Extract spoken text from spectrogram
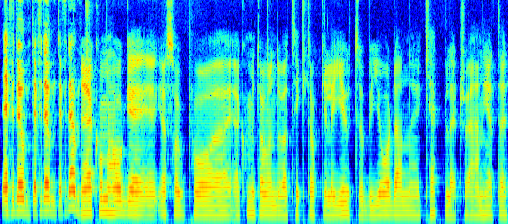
det är för dumt, det är för dumt, det är för dumt. Jag kommer ihåg, eh, jag såg på, eh, jag kommer inte ihåg om det var TikTok eller YouTube. Jordan Kepler tror jag han heter.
